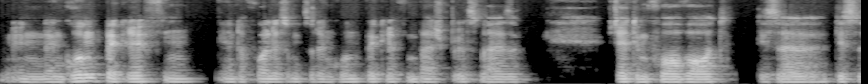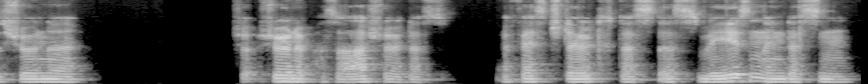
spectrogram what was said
in den Grundbegriffen, in der Vorlesung zu den Grundbegriffen beispielsweise, steht im Vorwort diese, diese schöne, schöne Passage, dass er feststellt, dass das Wesen, in dessen,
